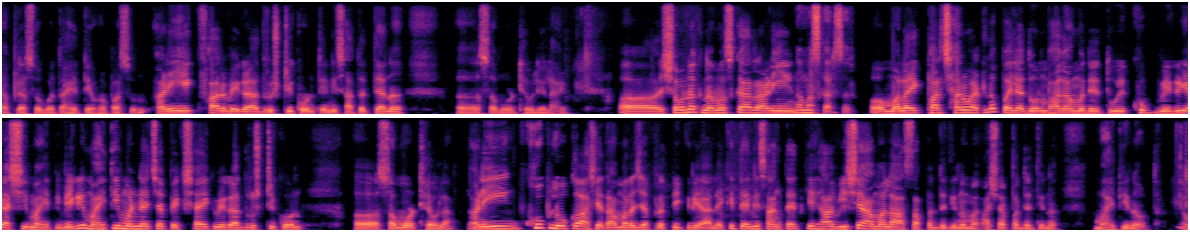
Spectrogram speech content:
आपल्यासोबत आहे तेव्हापासून आणि एक फार वेगळा दृष्टिकोन त्यांनी सातत्यानं समोर ठेवलेला आहे. शौनक नमस्कार आणि नमस्कार सर. मला एक फार छान वाटलं पहिल्या दोन भागामध्ये तू एक खूप वेगळी अशी माहिती वेगळी माहिती म्हणण्याच्या पेक्षा एक वेगळा दृष्टिकोन समोर ठेवला. आणि खूप लोक असे आहेत आम्हाला ज्या प्रतिक्रिया आल्या की त्यांनी सांगतायत की हा विषय आम्हाला असा पद्धतीनं अशा पद्धतीनं माहिती नव्हता.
